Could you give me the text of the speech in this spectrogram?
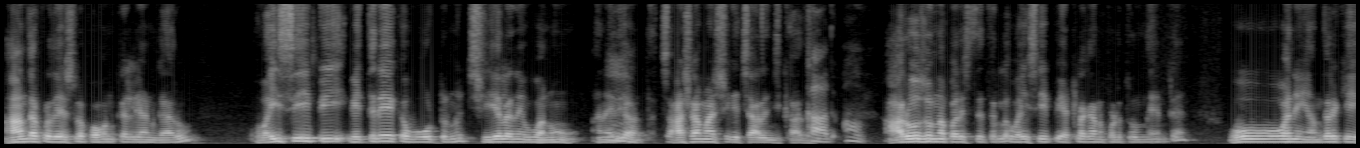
ఆంధ్రప్రదేశ్లో పవన్ కళ్యాణ్ గారు వైసీపీ వ్యతిరేక ఓటును చీలనివ్వను అనేది అంత ఆషామాషిగా ఛాలెంజ్ కాదు ఆ రోజున్న పరిస్థితుల్లో వైసీపీ ఎట్లా కనపడుతుంది అంటే ఓ అని అందరికీ.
